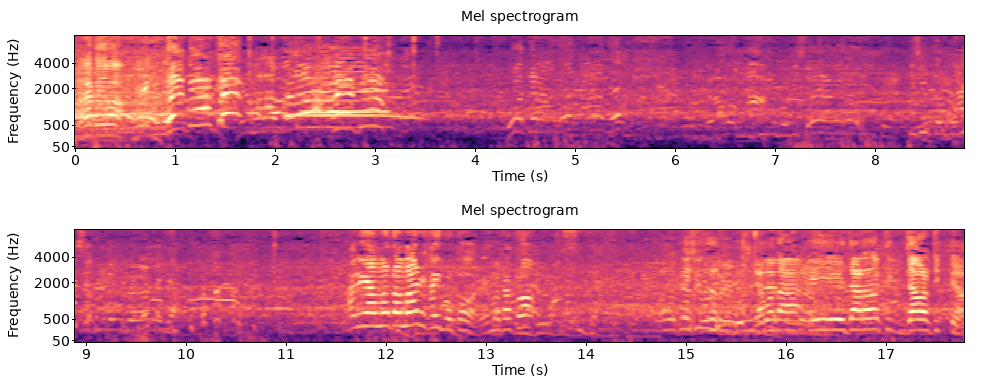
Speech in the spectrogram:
Arah ke Jawa. Eh, আরে আমরা তো মারি খাইব তো আমরা তো বেশি এই যারা ঠিক যাওয়া ঠিক না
